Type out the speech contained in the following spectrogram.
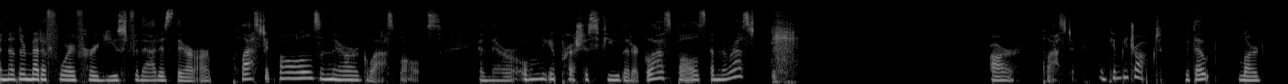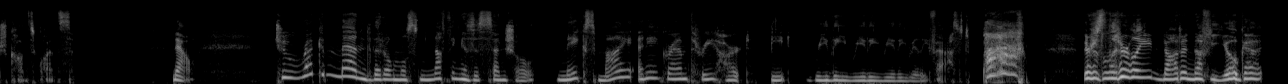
Another metaphor I've heard used for that is there are plastic balls and there are glass balls, and there are only a precious few that are glass balls, and the rest are plastic and can be dropped without large consequence. Now, to recommend that almost nothing is essential makes my Enneagram 3 heart beat really, really, really, really fast. Ah! There's literally not enough yoga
